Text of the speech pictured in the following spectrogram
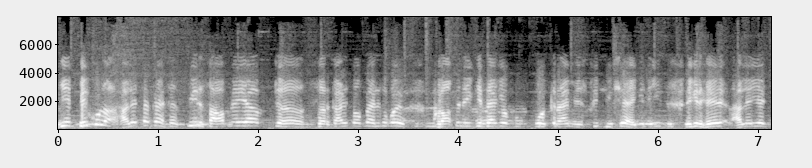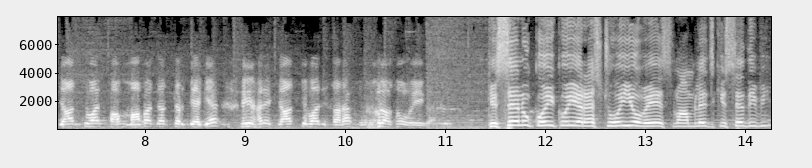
ਜੀ ਬਿਲਕੁਲ। ਹਾਲੇ ਤੱਕ ਐਸਐਸਪੀ ਸਾਹਿਬ ਨੇ ਜਾਂ ਸਰਕਾਰੀ ਤੌਰ 'ਤੇ ਕੋਈ ਖੁਲਾਸਾ ਨਹੀਂ ਕੀਤਾ ਕਿ ਕੋਈ ਕ੍ਰਾਈਮ ਹਿਸਟਰੀ ਪਿੱਛੇ ਹੈ ਨਹੀਂ। ਲੇਕਿਨ ਹਾਲੇ ਇਹ ਜਾਂਚ ਤੋਂ ਬਾਅਦ ਮਾਮਲਾ ਦਰਜ ਕਰ ਦਿੱਤਾ ਗਿਆ ਲੇਕਿਨ ਹਾਲੇ ਜਾਂਚ ਤੋਂ ਬਾਅਦ ਸਾਰਾ ਖੁਲਾਸਾ ਹੋਏਗਾ। ਕਿਸੇ ਨੂੰ ਕੋਈ ਕੋਈ ਅਰੈਸਟ ਹੋਈ ਹੋਵੇ ਇਸ ਮਾਮਲੇ 'ਚ ਕਿਸੇ ਦੀ ਵੀ?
